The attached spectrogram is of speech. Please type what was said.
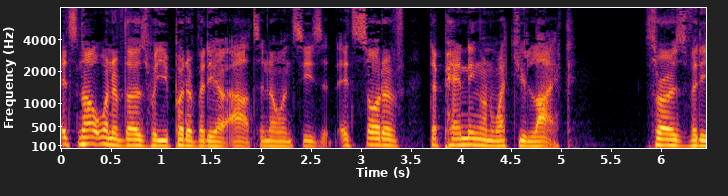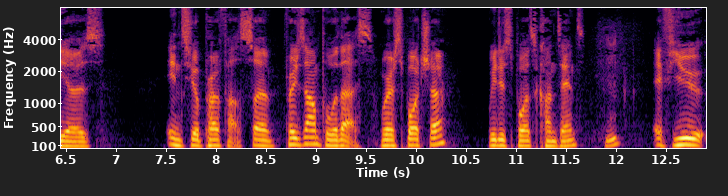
it's not one of those where you put a video out and no one sees it. It's sort of depending on what you like, throws videos into your profile. So, for example, with us, we're a sports show. We do sports content. If you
